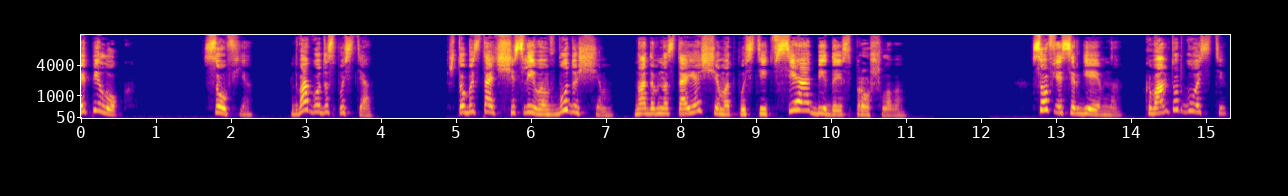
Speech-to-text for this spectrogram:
Эпилог. Софья. Два года спустя. Чтобы стать счастливым в будущем, надо в настоящем отпустить все обиды из прошлого. Софья Сергеевна, к вам тут гости,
